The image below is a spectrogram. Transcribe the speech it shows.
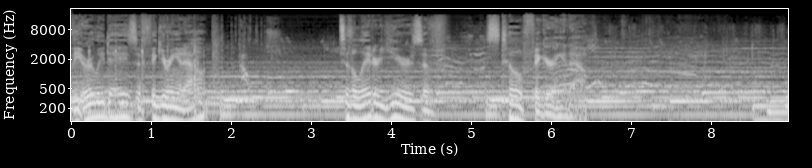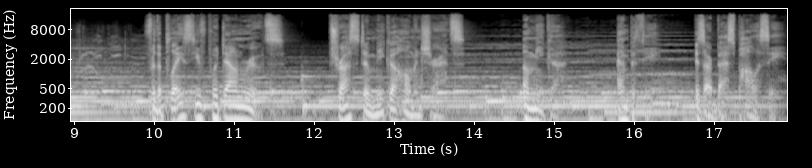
The early days of figuring it out to the later years of still figuring it out. For the place you've put down roots, trust Amica Home Insurance. Amica, empathy is our best policy.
